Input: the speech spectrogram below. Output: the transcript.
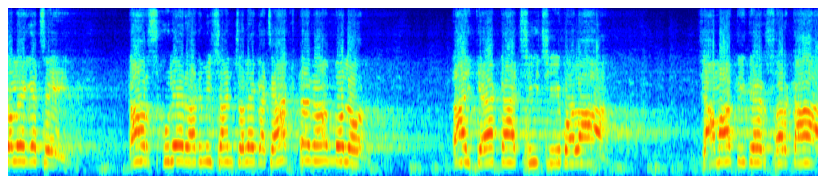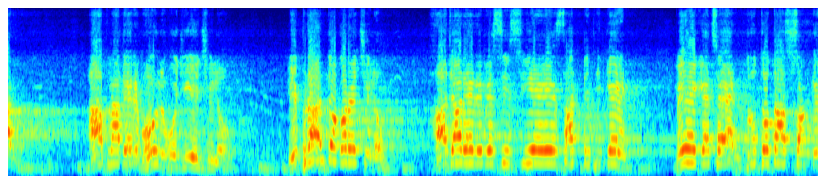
চলে গেছে? কার স্কুলের অ্যাডমিশন চলে গেছে? একটা নাম বলুন। তাই একা ছি ছি বলা। জামাতিদের সরকার আপনাদের ভুল বুঝিয়েছিল, বিভ্রান্ত করেছিল। হাজারের বেশি সিএ সার্টিফিকেট পেয়ে গেছেন, দ্রুততার সঙ্গে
